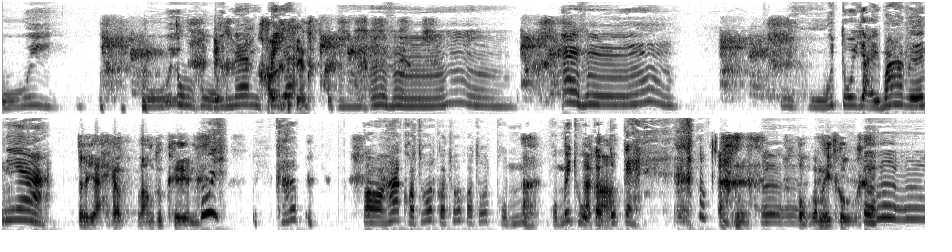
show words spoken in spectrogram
อุ้ยอุ้ยโอ้โหเดี๋ยวแน่นขอเปี้ยเดี๋ยวอือหืออือหือโอ้โหตัวใหญ่มากเลยเนี่ย ตัวใหญ่ครับร้องทุกคืนครับ ต่อฮะขอโทษขอโทษขอโทษผมอะผมไม่ถูกแล้วก็กับตุ๊กแกเออผมก็ไม่ถูกเออ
